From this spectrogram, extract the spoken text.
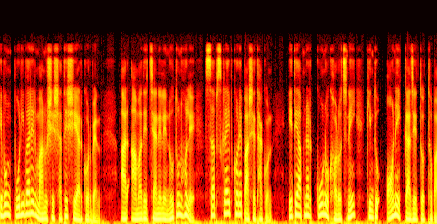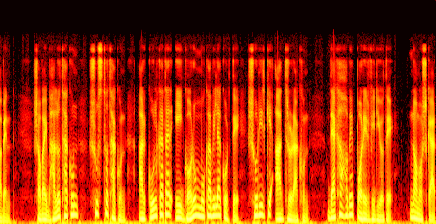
এবং পরিবারের মানুষের সাথে শেয়ার করবেন। আর আমাদের চ্যানেলে নতুন হলে সাবস্ক্রাইব করে পাশে থাকুন। এতে আপনার কোনো খরচ নেই, কিন্তু অনেক কাজের তথ্য পাবেন। সবাই ভালো থাকুন, সুস্থ থাকুন, আর কলকাতার এই গরম মোকাবিলা করতে শরীরকে আর্দ্র রাখুন। দেখা হবে পরের ভিডিওতে। নমস্কার।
